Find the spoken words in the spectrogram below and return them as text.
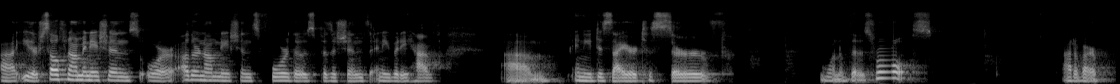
uh, either self-nominations or other nominations for those positions. Anybody have um, any desire to serve one of those roles out of our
